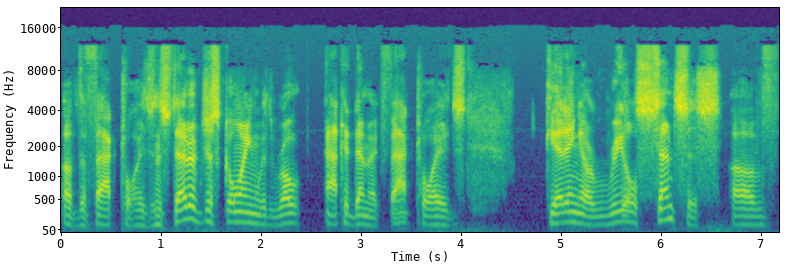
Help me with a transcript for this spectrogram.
of the factoids instead of just going with rote academic factoids getting a real census of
